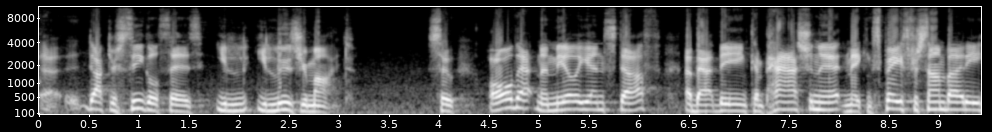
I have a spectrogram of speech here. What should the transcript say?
uh, Dr. Siegel says you, you lose your mind. So all that mammalian stuff about being compassionate making space for somebody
